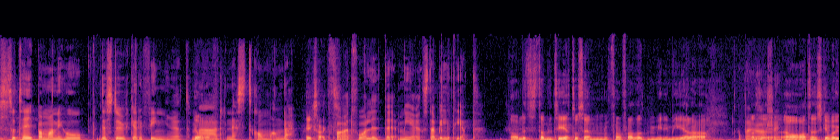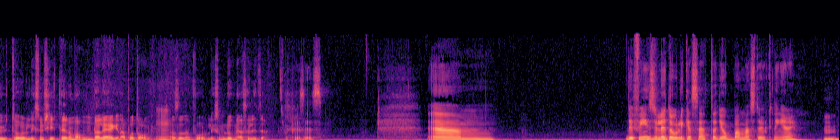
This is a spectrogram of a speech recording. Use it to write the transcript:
Så tejpar man ihop det stukade fingret ja. med nästkommande. Exakt. För att få lite mer stabilitet. Ja, lite stabilitet och sen framförallt att minimera att den alltså, Ja, att den ska vara ute och liksom kittla i de här onda lägena på ett tag. Mm. Alltså den får liksom lugna sig lite. Precis. Um, det finns ju lite olika sätt att jobba med stukningar. Mm.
